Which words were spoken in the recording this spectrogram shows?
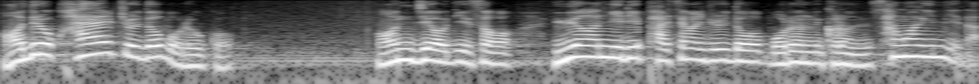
어디로 가야 할 줄도 모르고 언제 어디서 유용한 일이 발생할 줄도 모르는 그런 상황입니다.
